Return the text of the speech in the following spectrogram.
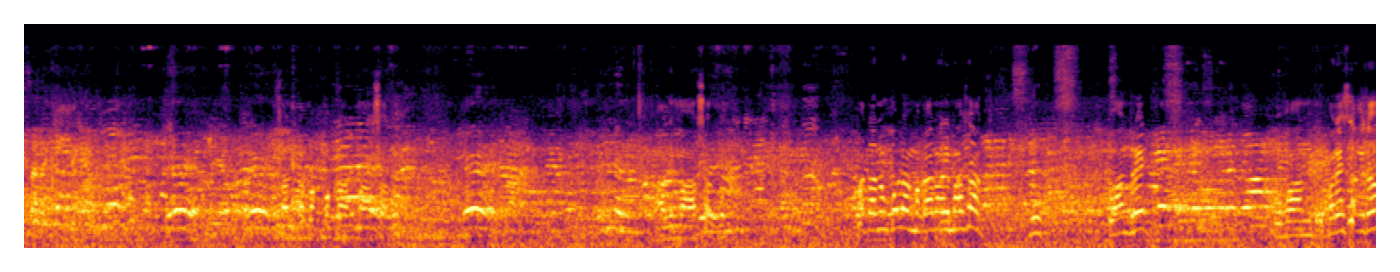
Saan ka makmak na alimasag ko? Alimasag ko. Patanong ko lang, magkano alimasag? 200? 200. Pares lang ito?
